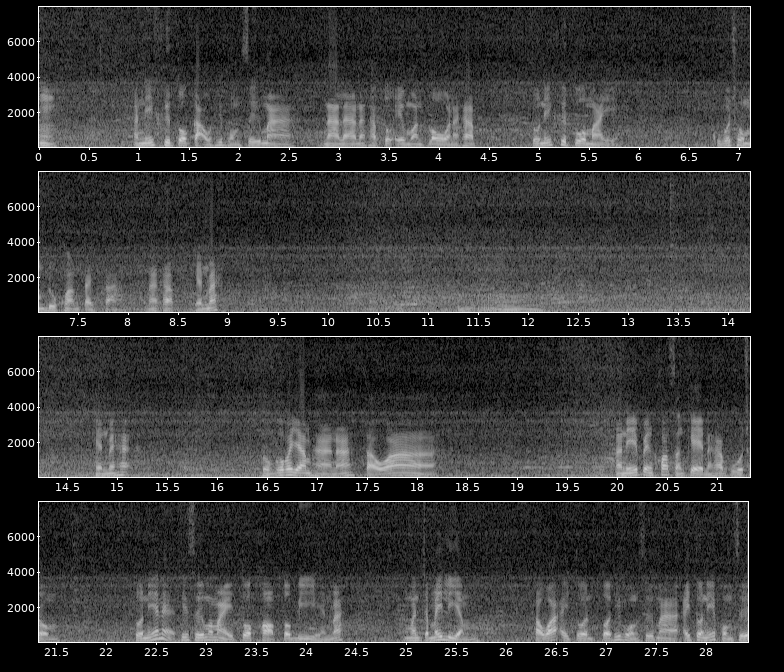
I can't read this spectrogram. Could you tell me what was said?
อืมอันนี้คือตัวเก่าที่ผมซื้อมานานแล้วนะครับ ตัว M1 Pro นะครับ ตัวนี้คือตัวใหม่ คุณผู้ชมดูความแตกต่างนะครับ เห็นไหมเห็นไหมฮะ ผมก็พยายามหานะ แต่ว่า อันนี้เป็นข้อสังเกตนะครับคุณผู้ชม ตัวนี้เนี่ยที่ซื้อมาใหม่ตัวขอบตัว B เห็นไหมมันจะไม่เหลี่ยม แต่ว่าไอ้ตัวตัวที่ผมซื้อมาไอ้ตัวนี้ผมซื้อ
